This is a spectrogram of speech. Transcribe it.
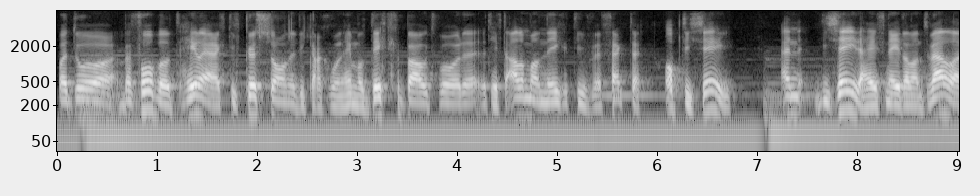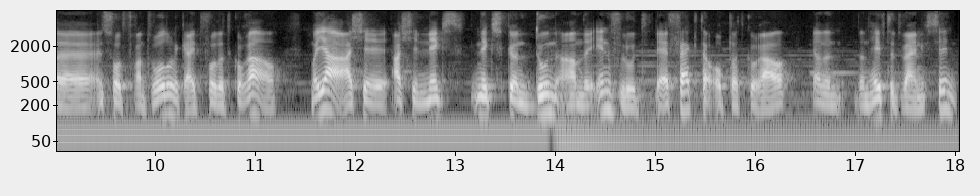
Waardoor bijvoorbeeld heel erg die kustzone, die kan gewoon helemaal dichtgebouwd worden. Het heeft allemaal negatieve effecten op die zee. En die zee, daar heeft Nederland wel uh, een soort verantwoordelijkheid voor het koraal. Maar ja, als je, als je niks, niks kunt doen aan de invloed, de effecten op dat koraal, ja, dan, dan heeft het weinig zin.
